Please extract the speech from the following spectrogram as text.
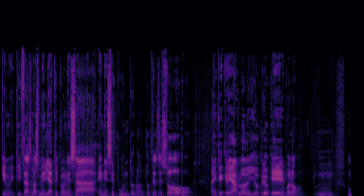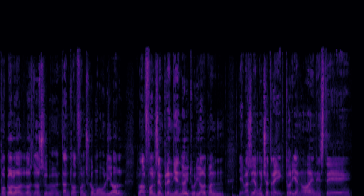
que quizás más mediático en esa en ese punto, ¿no? Entonces eso hay que crearlo y yo creo que, bueno, un poco los, dos, tanto Alfonso como Uriol, tú Alfonso emprendiendo y tú Uriol con llevas ya mucha trayectoria, ¿no? En este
